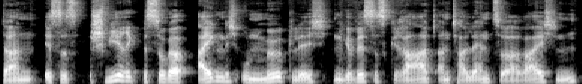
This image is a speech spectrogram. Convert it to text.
dann ist es schwierig bis sogar eigentlich unmöglich, ein gewisses Grad an Talent zu erreichen,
